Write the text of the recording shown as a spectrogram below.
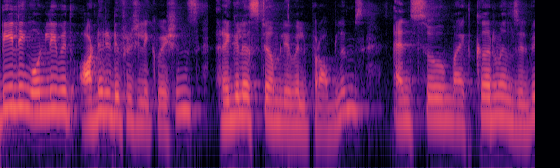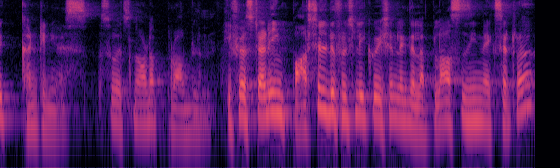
dealing only with ordinary differential equations, regular Sturm Liouville problems and so my kernels will be continuous. So it's not a problem. If you're studying partial differential equation like the Laplacian etc.,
